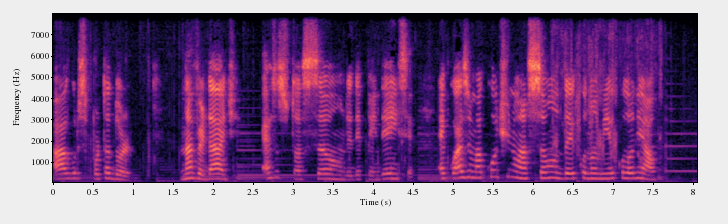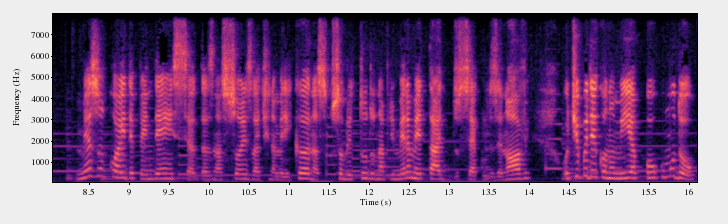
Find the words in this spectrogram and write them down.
agroexportador. Na verdade, essa situação de dependência é quase uma continuação da economia colonial. Mesmo com a independência das nações latino-americanas, sobretudo na primeira metade do século XIX, o tipo de economia pouco mudou.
